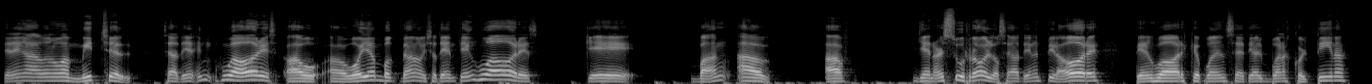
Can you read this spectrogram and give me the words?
tienen a Donovan Mitchell. O sea, tienen jugadores, a, a Boyan Bogdanovich, tienen, tienen jugadores que van a, a llenar su rol. O sea, tienen tiradores, tienen jugadores que pueden setear buenas cortinas. O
